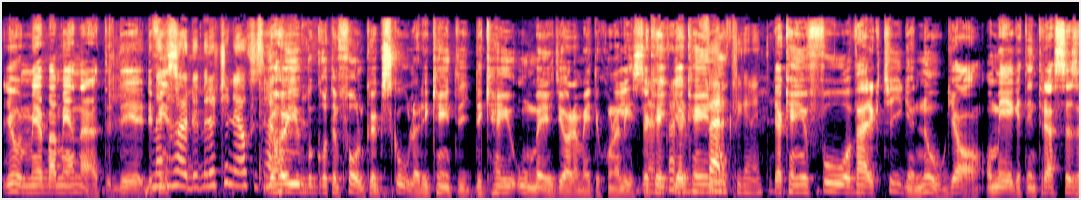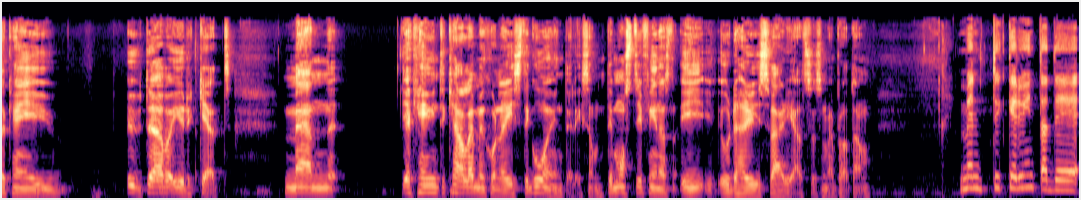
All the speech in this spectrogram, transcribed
Jo, men jag bara menar att det, det men finns... Hör du, men då känner jag också så här... Jag har ju gått en folkhögskola. Det kan ju, inte, det kan ju omöjligt göra mig till journalist. Jag kan, nej, det kan jag kan ju verkligen nog, inte. Jag kan ju få verktygen nog, ja. Och med eget intresse så kan jag ju utöva yrket. Men jag kan ju inte kalla mig journalist, det går ju inte liksom. Det måste ju finnas, och det här är ju Sverige alltså som jag pratar om. Men tycker du inte att det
